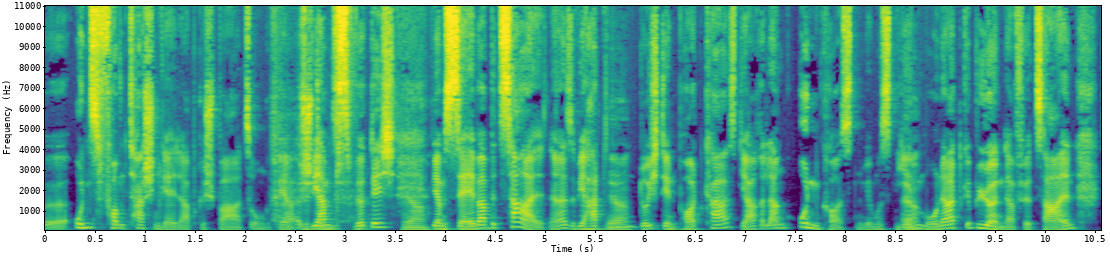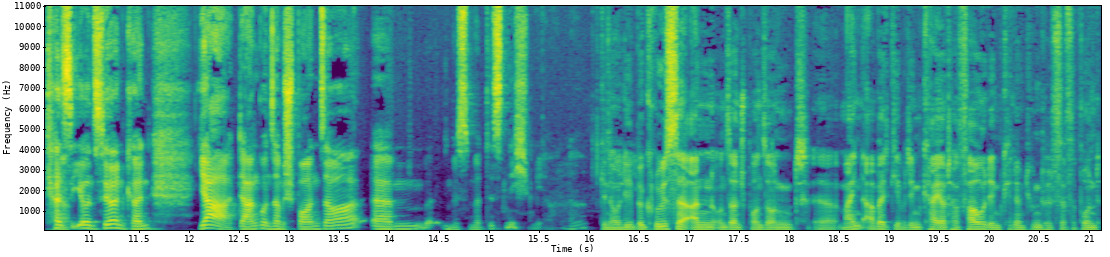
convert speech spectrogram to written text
äh, uns vom Taschengeld abgespart, so ungefähr. Also Stimmt. wir haben es wirklich, ja. wir haben es selber bezahlt. Ne? Also wir hatten ja. durch den Podcast jahrelang Unkosten. Wir mussten jeden ja. Monat Gebühren dafür zahlen, dass ihr uns hören könnt ja, dank unserem Sponsor ähm, müssen wir das nicht mehr. Ne? Genau, liebe Grüße an unseren Sponsor und äh, meinen Arbeitgeber, dem KJV, dem Kinder- und Jugendhilfeverbund.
